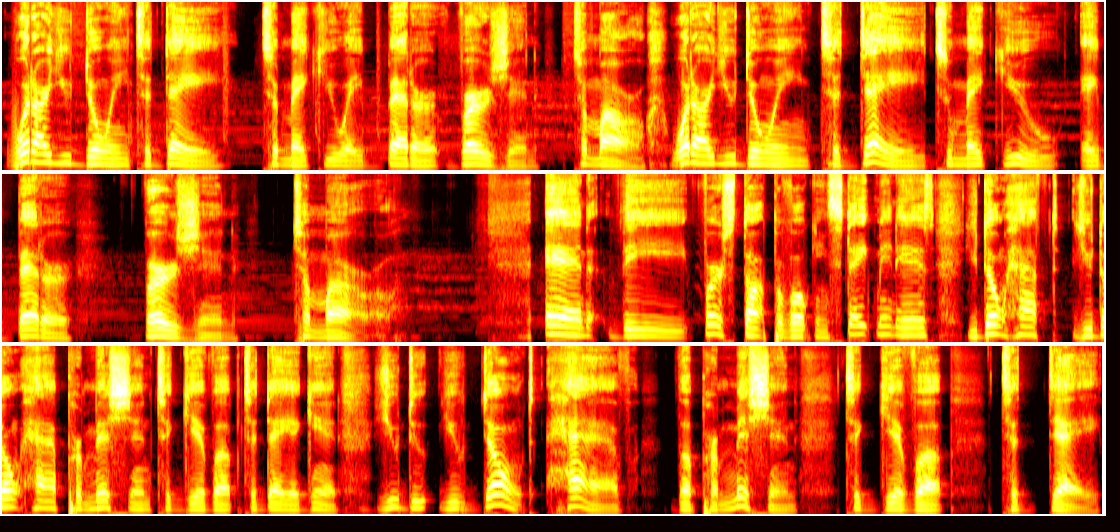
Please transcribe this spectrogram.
What are you doing today to make you a better version tomorrow? What are you doing today to make you a better version tomorrow? And the first thought-provoking statement is you don't have to, you don't have permission to give up today again. You do you don't have the permission to give up today.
